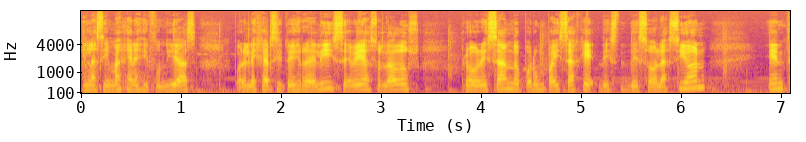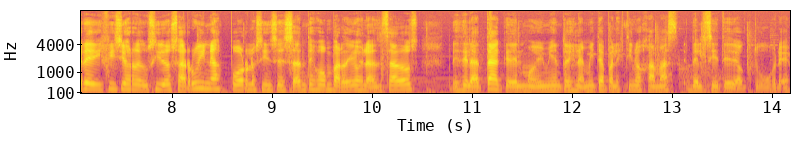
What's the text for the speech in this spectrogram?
En las imágenes difundidas por el ejército israelí se ve a soldados progresando por un paisaje de desolación entre edificios reducidos a ruinas por los incesantes bombardeos lanzados desde el ataque del movimiento islamita palestino Hamas del 7 de octubre.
